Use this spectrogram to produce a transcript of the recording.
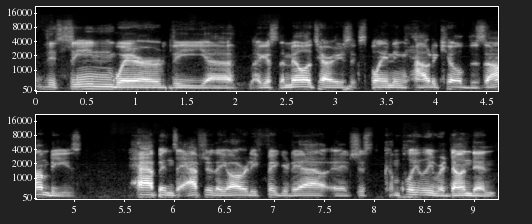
the scene where the uh, I guess the military is explaining how to kill the zombies happens after they already figured it out, and it's just completely redundant.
